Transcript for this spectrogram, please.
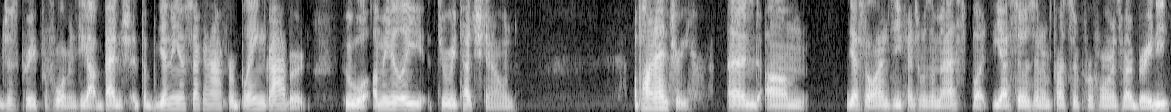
just great performance. He got benched at the beginning of second half for Blaine Gabbert, who immediately threw a touchdown upon entry. And um, yes, the Lions defense was a mess, but yes, it was an impressive performance by Brady,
